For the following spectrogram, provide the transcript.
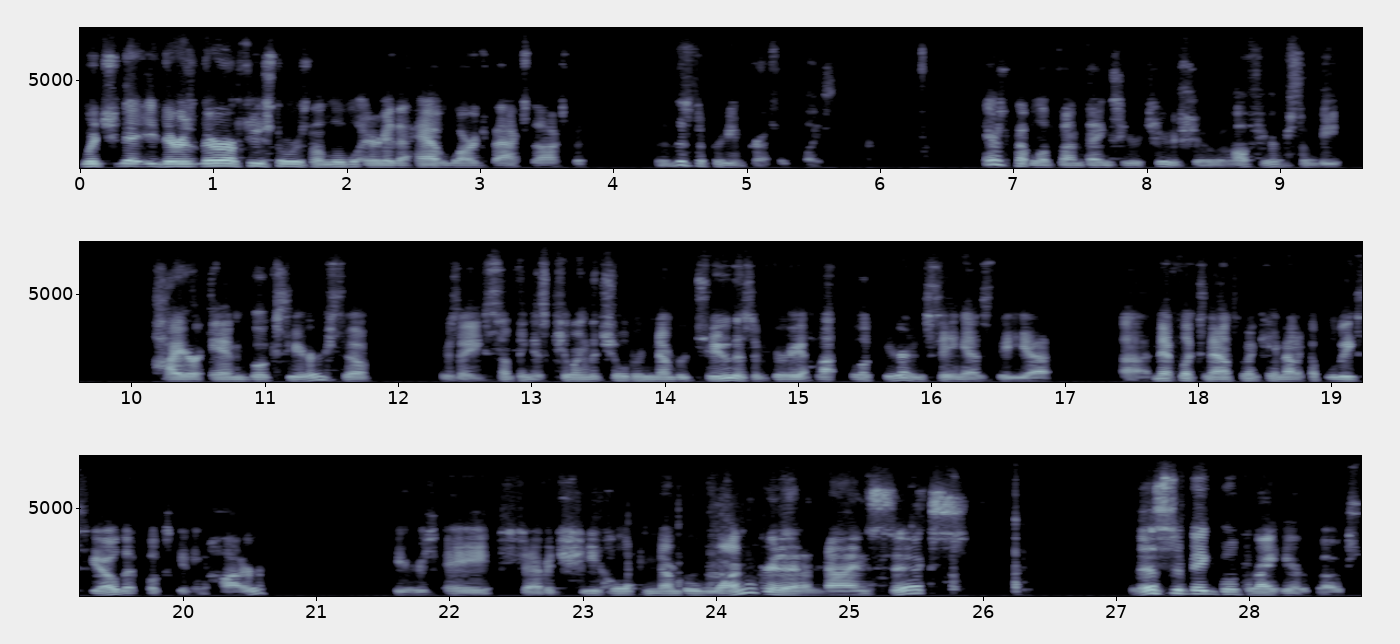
which they, there's there are a few stores in the Louisville area that have large back stocks, but this is a pretty impressive place. There's a couple of fun things here too. Show off here some of the higher end books here. So there's a something is killing the children number two. There's a very hot book here, and seeing as the uh, uh, Netflix announcement came out a couple of weeks ago, that book's getting hotter. Here's a Savage She-Hulk number one, greater than a nine six. This is a big book right here, folks.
